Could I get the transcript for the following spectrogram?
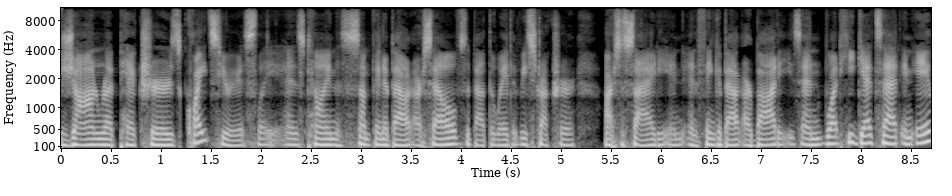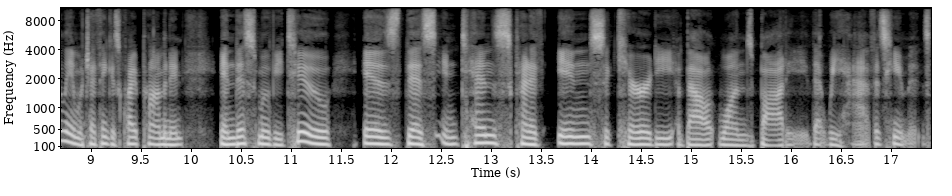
genre pictures quite seriously as telling us something about ourselves, about the way that we structure our society and, and think about our bodies. And what he gets at in Alien, which I think is quite prominent in this movie too, is this intense kind of insecurity about one's body that we have as humans.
